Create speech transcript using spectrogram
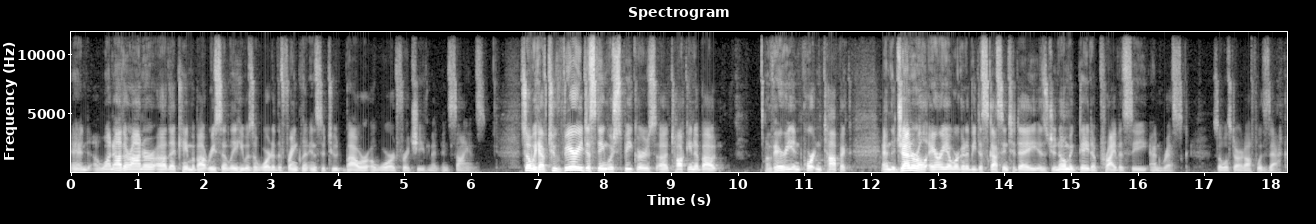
And uh, one other honor uh, that came about recently, he was awarded the Franklin Institute Bower Award for Achievement in Science. So we have two very distinguished speakers uh, talking about a very important topic. And the general area we're going to be discussing today is genomic data privacy and risk. So we'll start off with Zach.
